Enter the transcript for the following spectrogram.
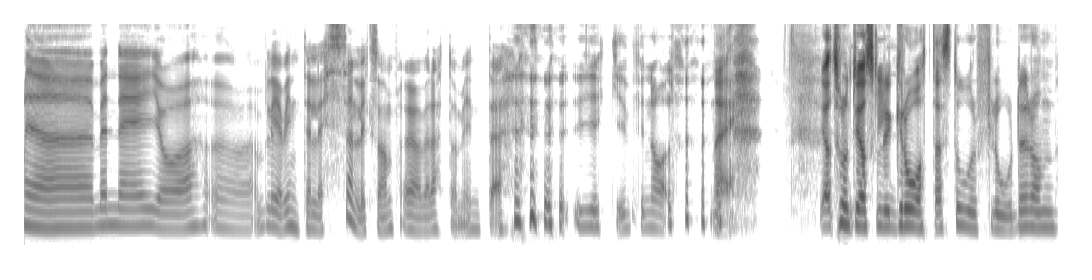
Eh, men nej, jag eh, blev inte ledsen liksom över att de inte gick i final. Nej. Jag tror inte jag skulle gråta storfloder om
